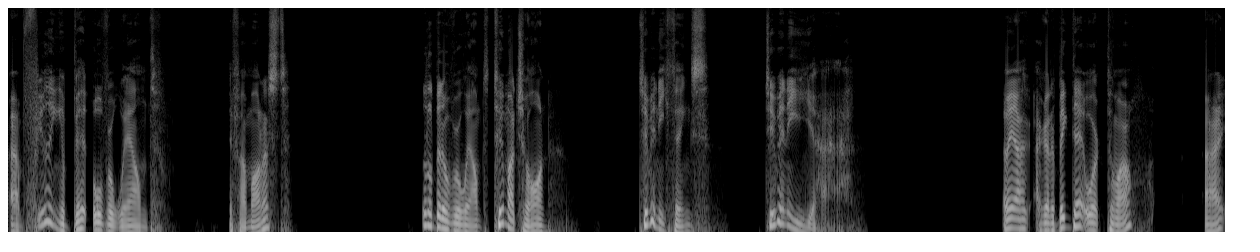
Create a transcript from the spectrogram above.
I'm feeling a bit overwhelmed, if I'm honest. A little bit overwhelmed. Too much on. Too many things. Too many. Uh... I mean, I, I got a big day at work tomorrow. Alright,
